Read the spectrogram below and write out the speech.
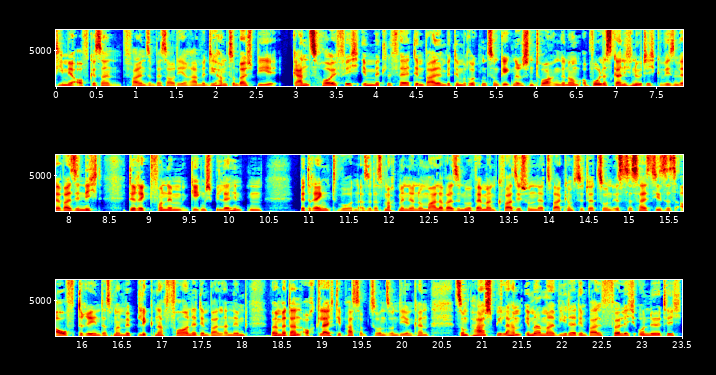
die mir aufgefallen sind bei Saudi-Arabien. Die haben zum Beispiel ganz häufig im Mittelfeld den Ball mit dem Rücken zum gegnerischen Tor angenommen, obwohl es gar nicht nötig gewesen wäre, weil sie nicht direkt von dem Gegenspieler hinten bedrängt wurden. Also das macht man ja normalerweise nur, wenn man quasi schon in der Zweikampfsituation ist. Das heißt, dieses Aufdrehen, dass man mit Blick nach vorne den Ball annimmt, weil man dann auch gleich die Passoption sondieren kann. So ein paar Spieler haben immer mal wieder den Ball völlig unnötig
